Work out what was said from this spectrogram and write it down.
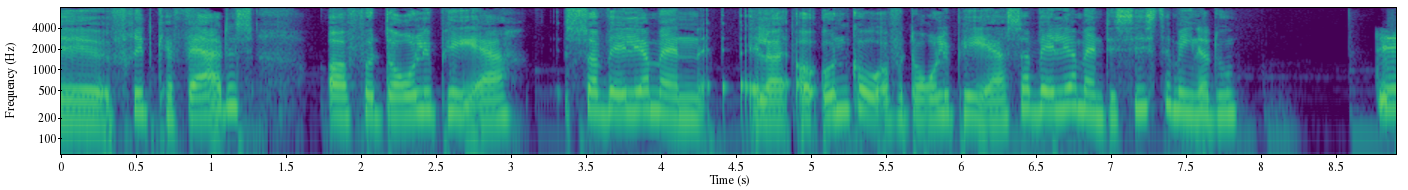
øh, frit kan færdes og få dårlig PR, så vælger man, eller at undgå at få dårlig PR, så vælger man det sidste, mener du? Det,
